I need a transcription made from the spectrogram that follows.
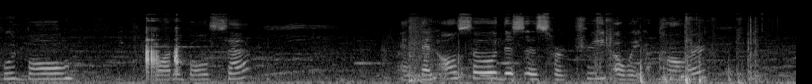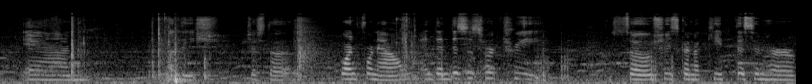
food bowl, water bowl set. And then also this is her treat. Oh wait, a collar and a leash. Just a one for now. And then this is her treat. So she's gonna keep this in her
